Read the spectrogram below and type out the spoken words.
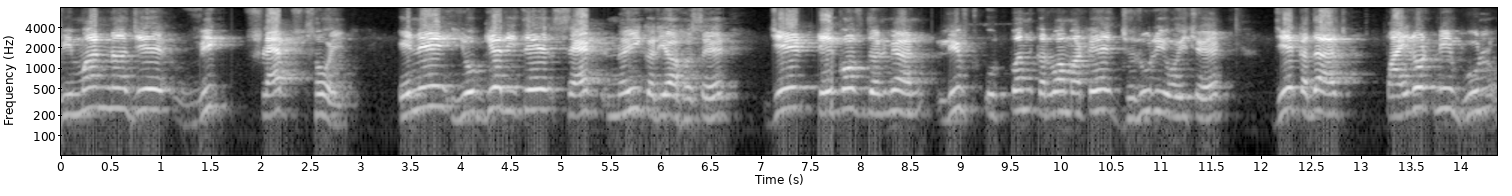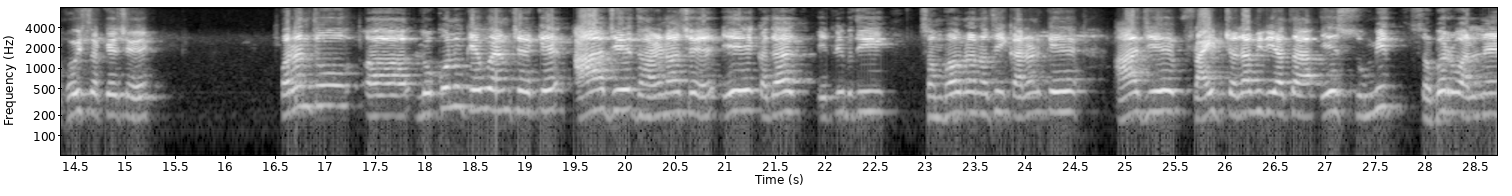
વિમાનના જે વીક ફ્લેપ્સ હોય, એને યોગ્ય રીતે સેટ નહીં કર્યા હશે, જે ટેક ઓફ દરમિયાન લિફ્ટ ઉત્પન્ન કરવા માટે જરૂરી હોય છે, જે કદાચ પાયલોટની ભૂલ હોઈ શકે છે. પરંતુ લોકોનું કહેવું એમ છે કે આ જે ધારણા છે એ કદાચ એટલી બધી સંભાવના નથી. કારણ કે આ જે ફ્લાઇટ ચલાવી રહ્યા હતા એ સુમિત સબરવાલને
